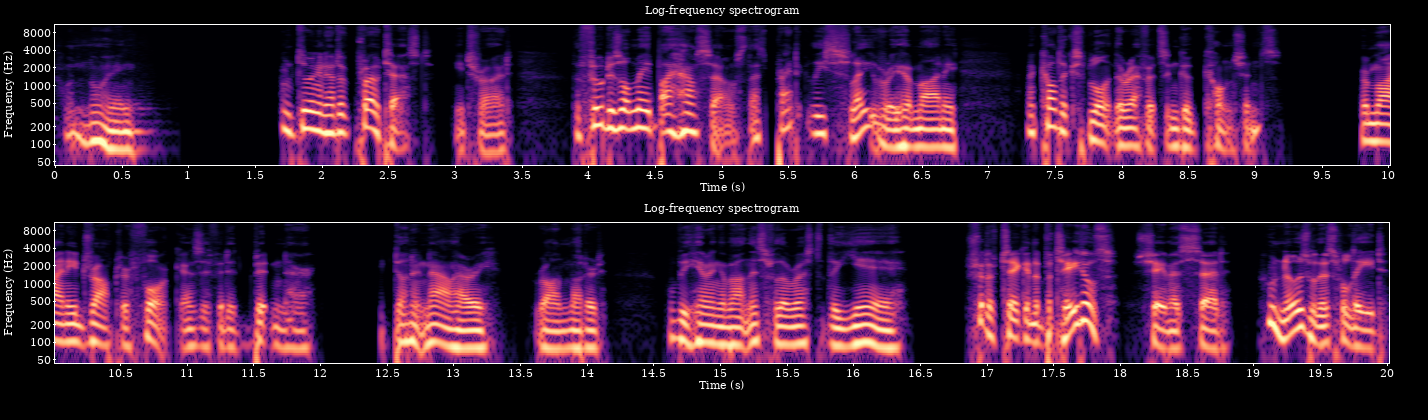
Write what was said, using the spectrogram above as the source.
How annoying. I'm doing it out of protest, he tried. The food is all made by house elves. That's practically slavery, Hermione. I can't exploit their efforts in good conscience. Hermione dropped her fork as if it had bitten her. You've done it now, Harry, Ron muttered. We'll be hearing about this for the rest of the year. Should have taken the potatoes, Seamus said. Who knows where this will lead?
